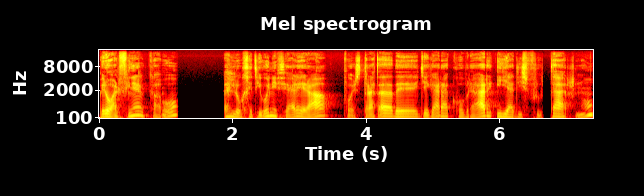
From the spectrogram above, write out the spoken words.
Pero al fin y al cabo, el objetivo inicial era, pues trata de llegar a cobrar y a disfrutar, ¿no?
